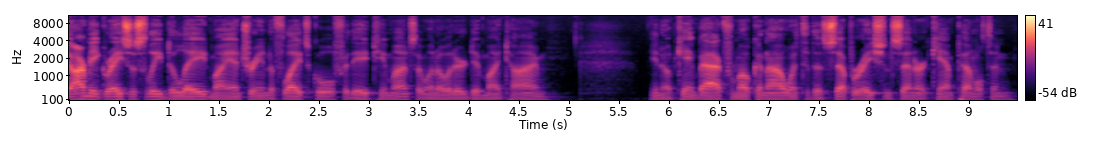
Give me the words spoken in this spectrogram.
Army graciously delayed my entry into flight school for the 18 months. I went over there, did my time. You know, came back from Okinawa, went to the separation center at Camp Pendleton.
